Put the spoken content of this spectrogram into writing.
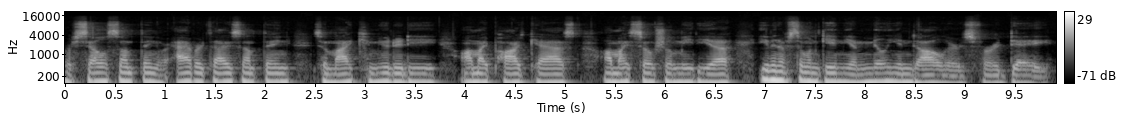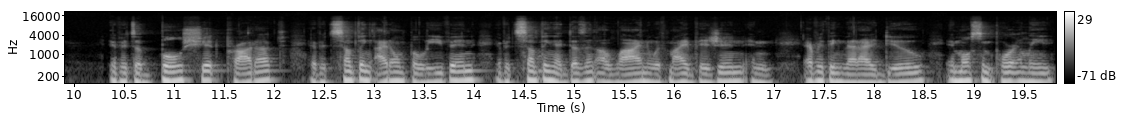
or sell something or advertise something to my community, on my podcast, on my social media, even if someone gave me a million dollars for a day. If it's a bullshit product, if it's something I don't believe in, if it's something that doesn't align with my vision and everything that I do, and most importantly,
